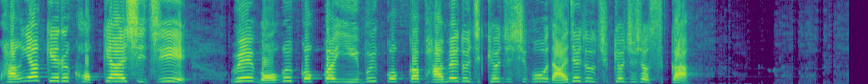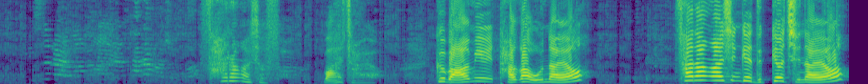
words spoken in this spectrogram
광야길을 걷게 하시지 왜 먹을 것과 입을 것과 밤에도 지켜주시고 낮에도 지켜주셨을까? 사랑하셔서 맞아요. 그 마음이 다가오나요? 사랑하신 게 느껴지나요?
